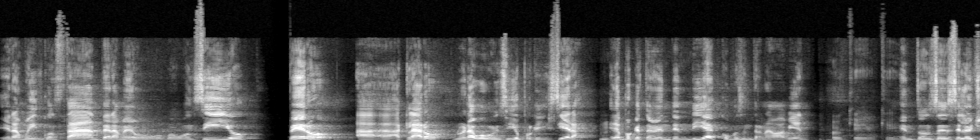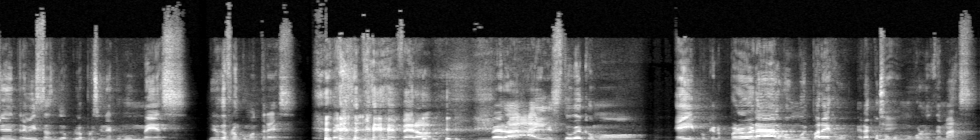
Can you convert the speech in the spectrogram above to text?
Era muy inconstante, era medio huevoncillo. Pero, a- a- aclaro, no era huevoncillo porque quisiera. Era porque también entendía cómo se entrenaba bien. Ok, ok. Entonces, se lo he hecho en entrevistas. Lo, lo presioné como un mes. Yo creo que fueron como tres. pero, pero ahí estuve como... Ey, porque no- pero era algo muy parejo. Era como, Sí. como con los demás.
